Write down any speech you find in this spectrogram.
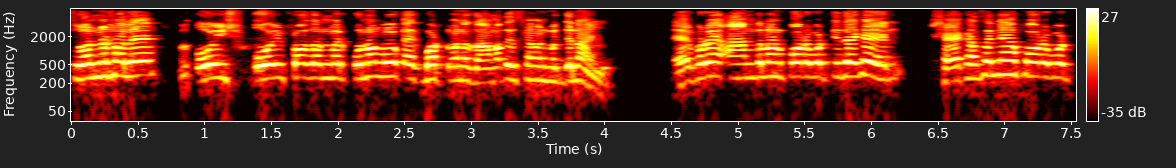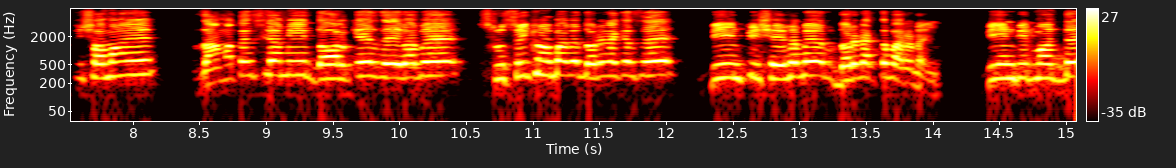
চুয়ান্ন সালে ওই ওই প্রজন্মের কোন লোক এক বর্তমানে জামাত ইসলামের মধ্যে নাই। এরপরে আন্দোলন পরবর্তী দেখেন, শেখ হাসিনা পরবর্তী সময়ে জামাত ইসলামী দলকে যেভাবে সুশৃঙ্খল ভাবে ধরে রেখেছে, বিএনপি সেভাবে ধরে রাখতে পারে নাই। বিএনপির মধ্যে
